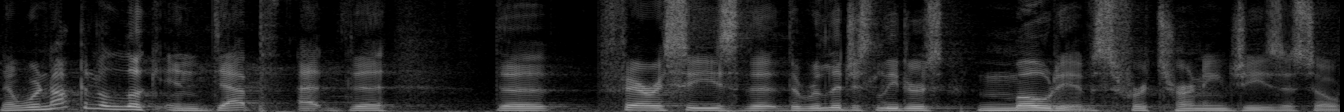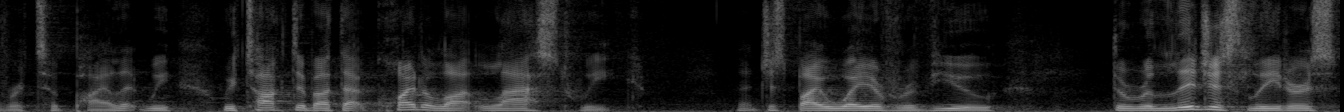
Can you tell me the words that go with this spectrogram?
Now, we're not going to look in depth at the, the Pharisees, the, the religious leaders' motives for turning Jesus over to Pilate. We, we talked about that quite a lot last week. Just by way of review, the religious leaders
